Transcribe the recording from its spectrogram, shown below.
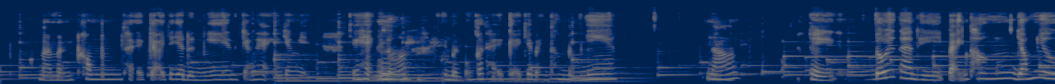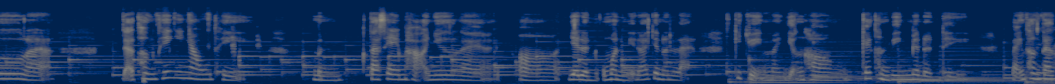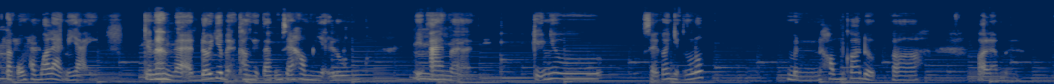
mà mình không thể kể cho gia đình nghe chẳng hạn chẳng hạn chẳng hạn ừ. nữa thì mình cũng có thể kể cho bản thân mình nghe. Ừ. đó. Thì đối với ta thì bản thân giống như là đã thân thiết với nhau thì mình ta xem họ như là uh, gia đình của mình vậy đó. Cho nên là cái chuyện mà giận hờn các thành viên gia đình thì bản thân ta ta cũng không có làm như vậy cho nên là đối với bản thân thì ta cũng sẽ không như vậy luôn thì ừ. ai mà kiểu như sẽ có những lúc mình không có được uh, gọi là mình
